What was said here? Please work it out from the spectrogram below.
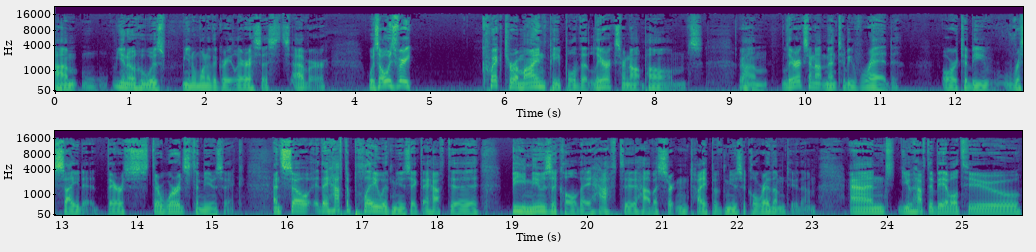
um, you know, who was you know one of the great lyricists ever, was always very quick to remind people that lyrics are not poems. Um, lyrics are not meant to be read or to be recited. They're they're words to music, and so they have to play with music. They have to be musical. They have to have a certain type of musical rhythm to them, and you have to be able to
